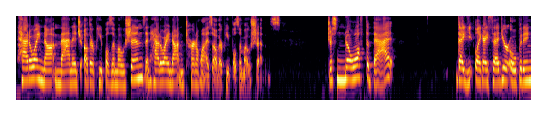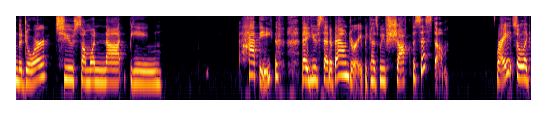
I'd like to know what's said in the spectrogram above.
how do I not manage other people's emotions and how do I not internalize other people's emotions? Just know off the bat that like I said you're opening the door to someone not being happy that you've set a boundary because we've shocked the system. Right? So, like,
